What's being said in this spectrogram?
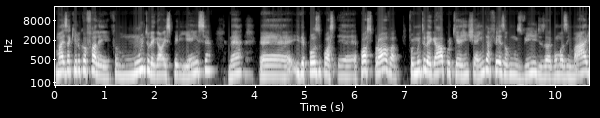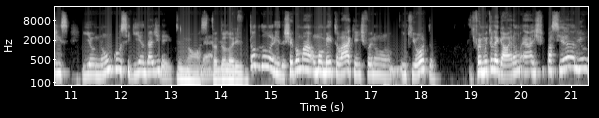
mas aquilo que eu falei, foi muito legal a experiência, né? É, e depois do pós, é, pós-prova, foi muito legal porque a gente ainda fez alguns vídeos, algumas imagens, e eu não conseguia andar direito. Nossa, né? todo dolorido. Todo dolorido. Chegou uma- um momento lá que a gente foi no, em Kyoto, que foi muito legal. Era um- a gente passeando e eu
